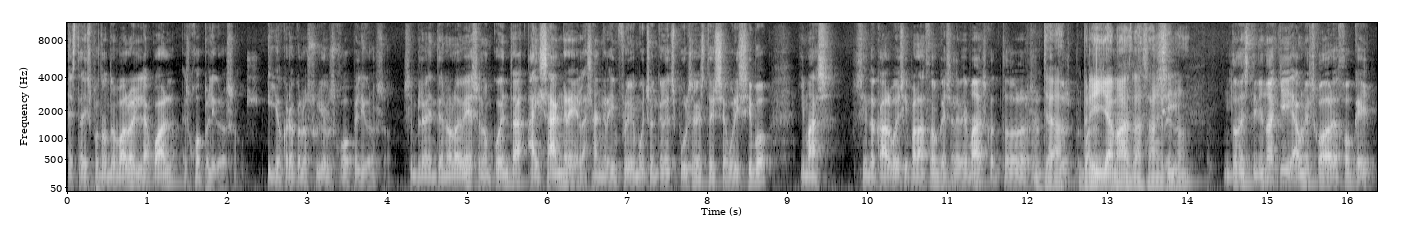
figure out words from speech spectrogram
está disputando un valor y la cual es juego peligroso. Y yo creo que lo suyo no es juego peligroso. Simplemente no lo ve, se lo encuentra, hay sangre, la sangre influye mucho en que lo expulsen, estoy segurísimo. Y más, siendo calvo y sin palazón, que se le ve más, con todos los Ya, respetos. pues bueno. brilla más la sangre, Sí. ¿no? Entonces, teniendo aquí a un exjugador de hockey,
